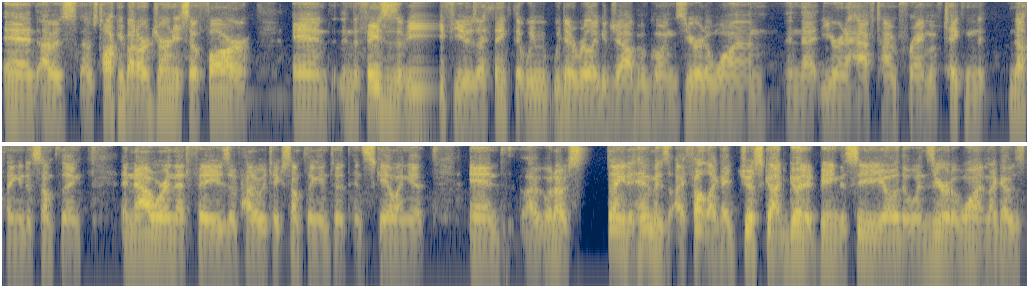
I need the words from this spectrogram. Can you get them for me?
and I was I was talking about our journey so far, and in the phases of eFuse, I think that we we did a really good job of going zero to one in that year and a half time frame of taking nothing into something. And now we're in that phase of how do we take something into and scaling it. And I, what i was saying to him is i felt like i just got good at being the ceo that went zero to one. Like i was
